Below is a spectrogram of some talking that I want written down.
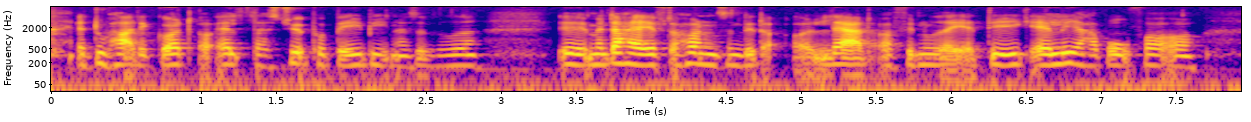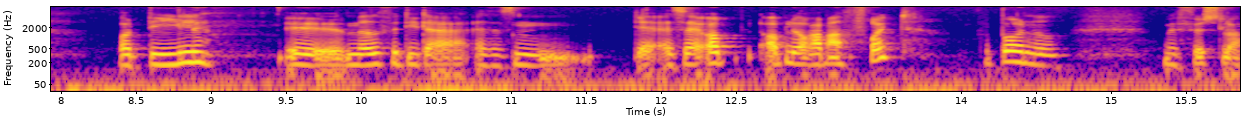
at du har det godt, og alt, der er styr på babyen osv. Øh, men der har jeg efterhånden sådan lidt lært at finde ud af, at det er ikke alle, jeg har brug for at, at dele øh, med, fordi der, altså sådan, ja, altså jeg op, oplever ret meget frygt forbundet med fødsler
